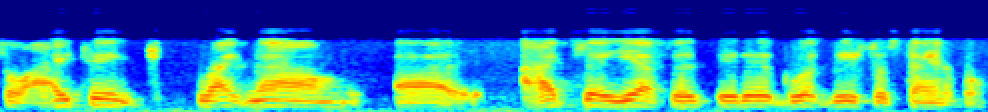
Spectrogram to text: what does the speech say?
So I think right now, uh, I'd say yes, it, it would be sustainable.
